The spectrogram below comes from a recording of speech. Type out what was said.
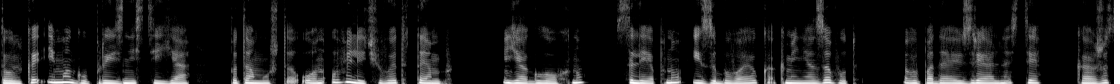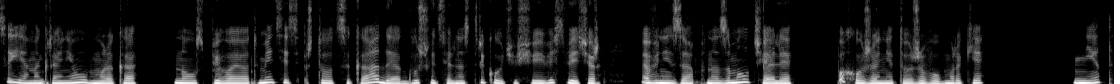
только и могу произнести я, потому что он увеличивает темп. Я глохну, слепну и забываю, как меня зовут. Выпадаю из реальности. Кажется, я на грани обморока, но успеваю отметить, что цикады, оглушительно стрекочущие весь вечер, внезапно замолчали. Похоже, они тоже в обмороке. Нет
